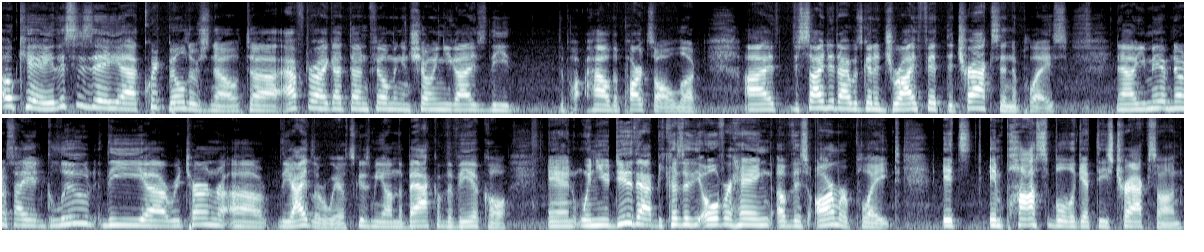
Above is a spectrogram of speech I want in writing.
Okay, this is a uh, quick builder's note. Uh, after I got done filming and showing you guys the the, how the parts all looked. I decided I was going to dry fit the tracks into place. Now you may have noticed I had glued the uh, return, uh, the idler wheel, excuse me, on the back of the vehicle. And when you do that, because of the overhang of this armor plate, it's impossible to get these tracks on.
